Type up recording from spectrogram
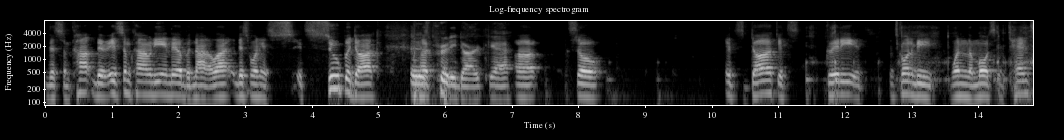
There's some com- there is some comedy in there, but not a lot. This one is it's super dark. It is uh, pretty dark. Yeah. Uh, so it's dark. It's gritty. It's it's going to be one of the most intense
